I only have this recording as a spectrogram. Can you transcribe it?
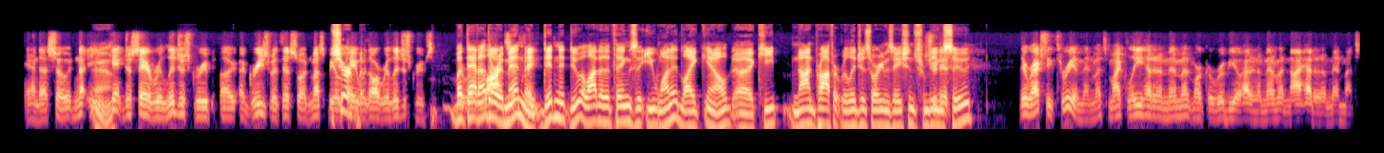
And uh, so yeah. you can't just say a religious group uh, agrees with this, so it must be sure, okay but, with all religious groups. But there that other amendment, didn't it do a lot of the things that you wanted, like, you know, uh, keep nonprofit religious organizations from sure being did. sued? There were actually three amendments. Mike Lee had an amendment, Marco Rubio had an amendment, and I had an amendment.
